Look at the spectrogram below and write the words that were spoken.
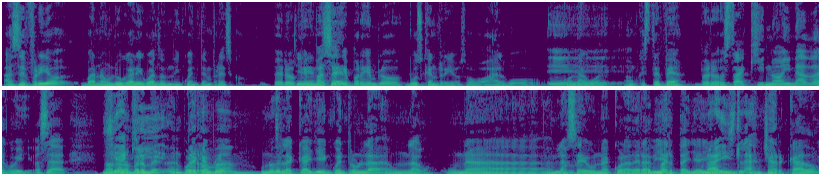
Hace frío, van a un lugar igual donde encuentren fresco. Pero ¿qué ¿Tienen pasa? sed? Que, por ejemplo, Buscan ríos o algo Eh, con agua, aunque esté fea. pero hasta aquí no hay nada, güey. O sea, No, si no, no, pero aquí me- un por perro ejemplo, va- uno de la calle encuentra un, la- un lago, una, Un no sé, una coladera Un abierta y hay una un isla. encharcado,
